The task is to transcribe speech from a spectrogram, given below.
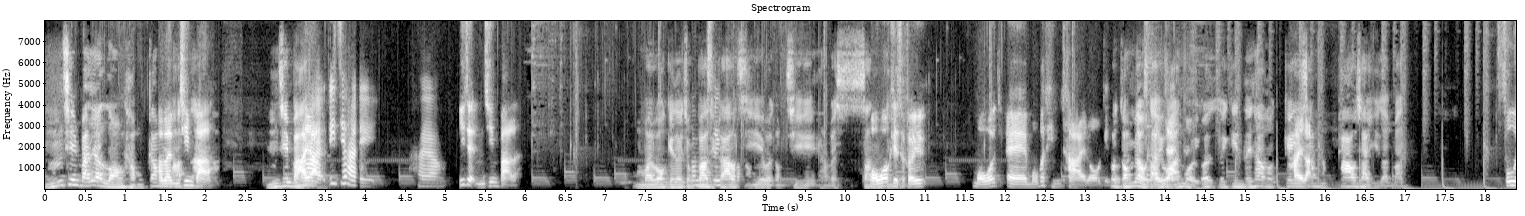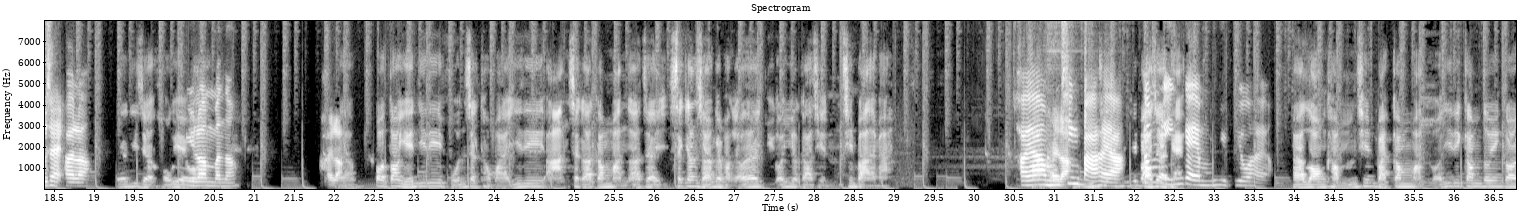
五千八一個浪琴金係咪五千八？啊？五千八係啊呢隻係係啊，呢只五千八啊？唔係喎，見到仲包住膠紙嘅喎，咁似係咪新？冇啊，其實佢冇誒冇乜點態咯，我見到喂咁又抵玩喎！如果你見你睇下個機身拋晒魚鱗紋，膚色係啦，我覺得呢只好嘢魚喎。鱗紋啊，係啦。不過當然呢啲款式同埋呢啲顏色啊、金紋啊，即係識欣賞嘅朋友咧，如果呢個價錢五千八係咪啊？係啊，五千八係啊，58真係今年嘅五月標係啊，係啊，浪琴五千八金紋喎，呢啲金都應該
